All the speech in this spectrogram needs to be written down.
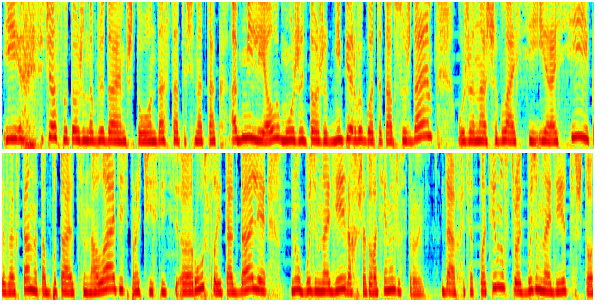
И сейчас мы тоже наблюдаем, что он достаточно так обмелел. Мы уже тоже не первый год это обсуждаем. Уже наши власти и России, и Казахстана там пытаются наладить, прочислить э, русло и так далее. Ну, будем надеяться, да, хотят что... плотину же строить. Да, хотят плотину строить. Будем надеяться, что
